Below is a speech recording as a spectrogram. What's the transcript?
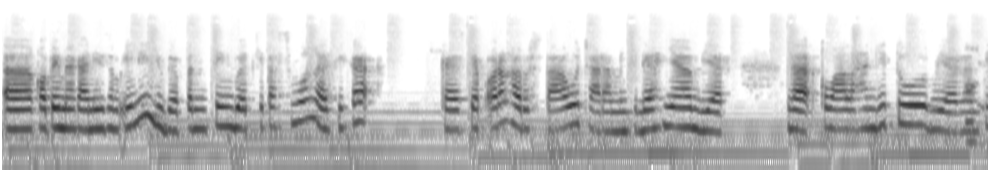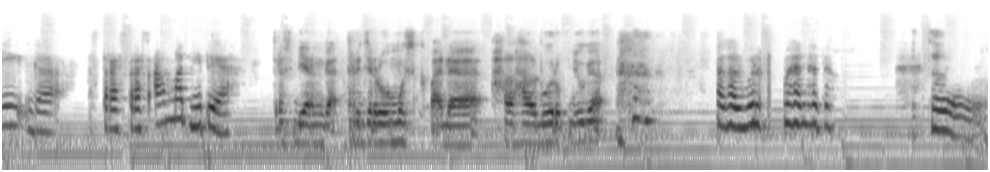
uh, coping mechanism ini juga penting buat kita semua nggak sih kak? Kayak setiap orang harus tahu cara mencegahnya biar nggak kewalahan gitu, biar oh. nanti nggak stres-stres amat gitu ya. Terus biar nggak terjerumus kepada hal-hal buruk juga. hal-hal buruk gimana tuh? Betul.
